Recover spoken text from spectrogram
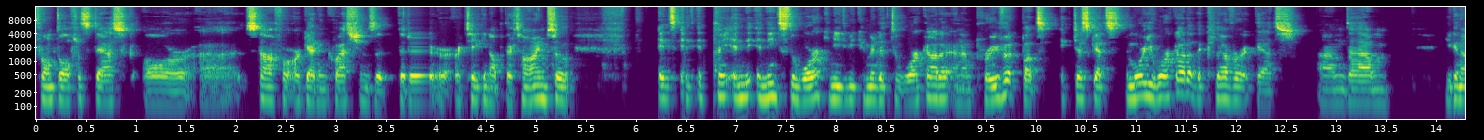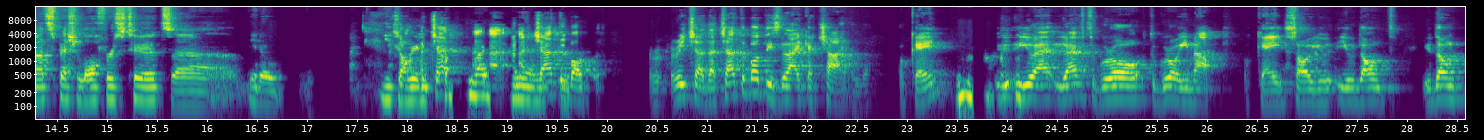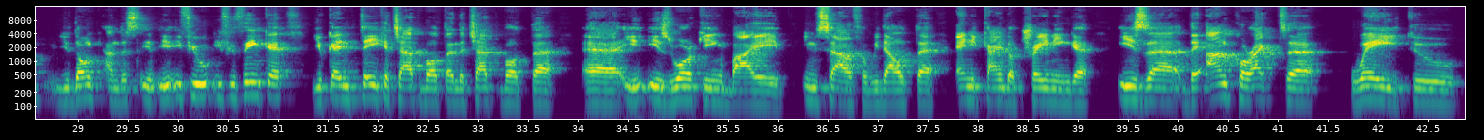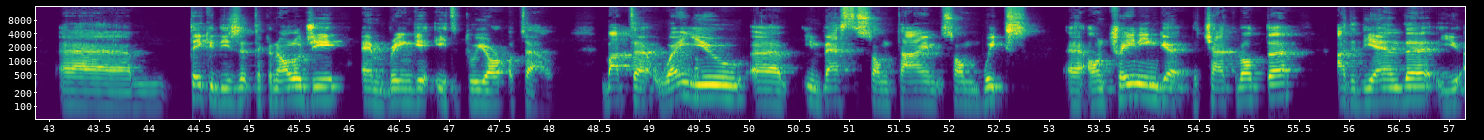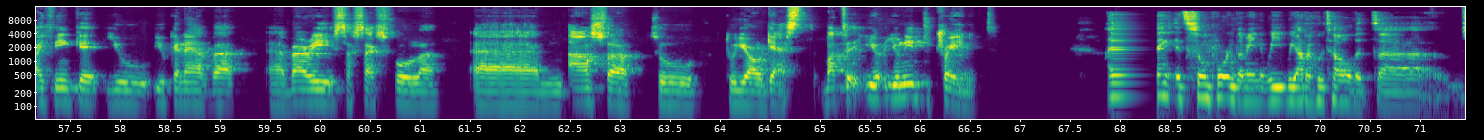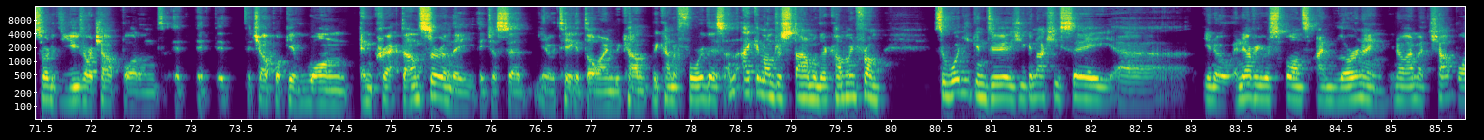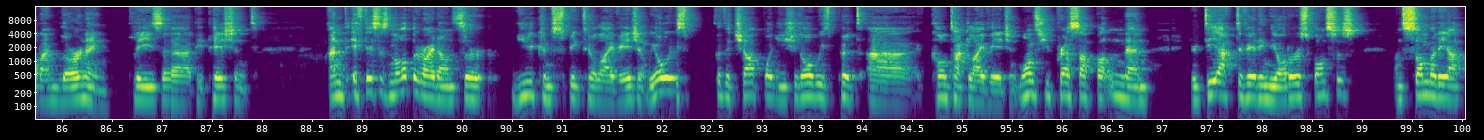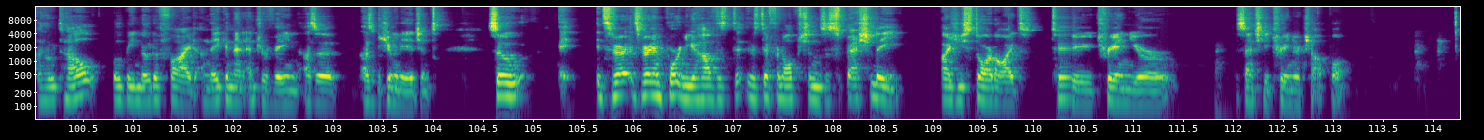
front office desk or uh, staff are, are, getting questions that, that are, are, taking up their time. So it's it, it, it, needs to work. You need to be committed to work at it and improve it. But it just gets the more you work at it, the clever it gets. And um, you can add special offers to it. Uh, you know, you so really a, chat, a, a chatbot, Richard, a chatbot is like a child. Okay, you, you have you have to grow to grow him up. Okay, so you you don't you don't you don't understand if you if you think uh, you can take a chatbot and the chatbot uh, uh, is working by himself without uh, any kind of training uh, is uh, the incorrect way to um, take this technology and bring it to your hotel. But when you invest some time, some weeks on training uh, the chatbot, uh, at the end, uh, you, I think you you can have a, a very successful um, answer to to your guest. But you you need to train it. I think it's so important. I mean, we, we had a hotel that uh, started to use our chatbot, and it, it, it, the chatbot gave one incorrect answer, and they, they just said, you know, take it down. We can't we can't afford this, and I can understand where they're coming from. So what you can do is you can actually say, uh, you know, in every response, I'm learning. You know, I'm a chatbot. I'm learning. Please uh, be patient. And if this is not the right answer, you can speak to a live agent. We always put the chatbot, you should always put uh, contact live agent. Once you press that button, then you're deactivating the auto responses, and somebody at the hotel will be notified, and they can then intervene as a as a human agent. So it, it's very it's very important you have those different options, especially as you start out to train your essentially train your chatbot.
